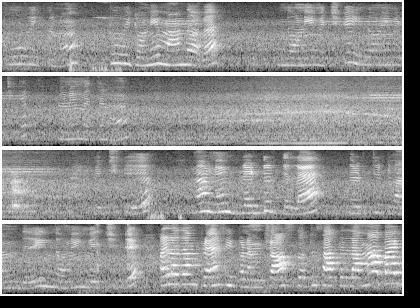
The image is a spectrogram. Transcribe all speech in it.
தூவிக்கணும் தூவிட்டோடனே மாங்காவை இந்த ஒன்றையும் வச்சுட்டு இந்த ஒன்றையும் வச்சுட்டு இன்னொன்னையும் வைத்தணும் வச்சுட்டு நான் பிரெட் இருக்குல்ல எடுத்துட்டு வந்து இந்த ஒன்றையும் வச்சுட்டு அவ்வளோதான் ஃப்ரெண்ட்ஸ் இப்போ நம்ம சாஸ் தொட்டு சாப்பிட்லாமா? பாய்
